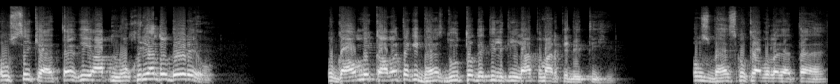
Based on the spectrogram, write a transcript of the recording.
तो उससे क्या होता है कि आप नौकरियाँ तो दे रहे हो। तो गाँव में कहावत है कि भैंस दूध तो देती लेकिन लात मार के देती है। तो उस भैंस को क्या बोला जाता है?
